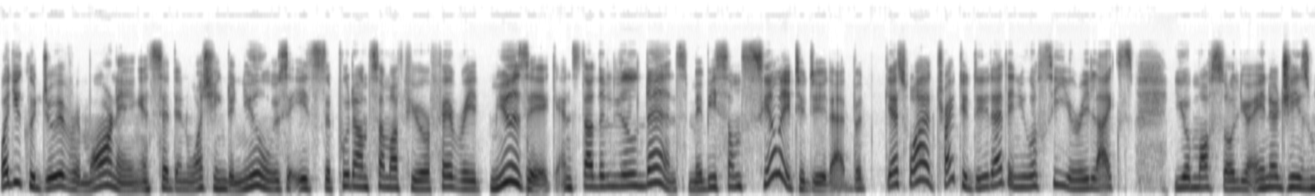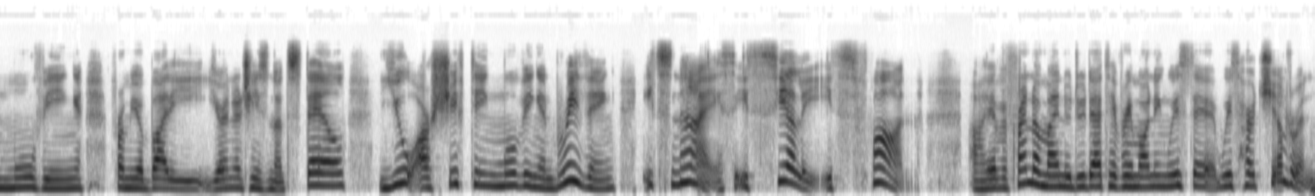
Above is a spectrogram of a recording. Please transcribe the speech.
What you could do every morning instead of watching the news is to put on some of your favorite music and start a little dance. Maybe it sounds silly to do that, but guess what? Try to do that and you will see you relax your muscle, your energy is moving from your body, your energy is not stale. You are shifting, moving, and breathing. It's nice, it's silly, it's fun. I have a friend of mine who do that every morning with their, with her children.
